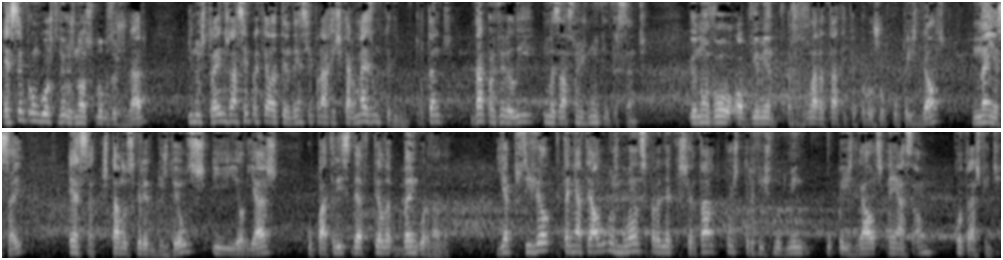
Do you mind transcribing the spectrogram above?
É sempre um gosto ver os nossos Lobos a jogar e nos treinos há sempre aquela tendência para arriscar mais um bocadinho. Portanto, dá para ver ali umas ações muito interessantes. Eu não vou, obviamente, revelar a tática para o jogo com o País de Gales, nem a sei. Essa está no segredo dos deuses e, aliás, o Patrício deve tê-la bem guardada. E é possível que tenha até algumas nuances para lhe acrescentar depois de ter visto no domingo o País de Gales em ação contra as Fiji.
